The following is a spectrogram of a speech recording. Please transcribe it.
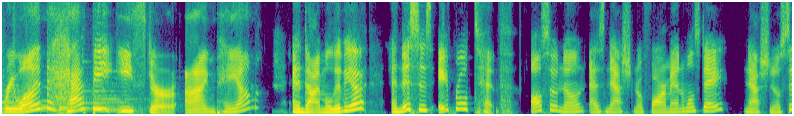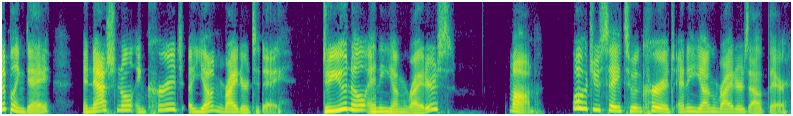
everyone. Happy Easter. I'm Pam. And I'm Olivia. And this is April 10th, also known as National Farm Animals Day, National Sibling Day, and National Encourage a Young Writer Today. Do you know any young writers? Mom, what would you say to encourage any young writers out there?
